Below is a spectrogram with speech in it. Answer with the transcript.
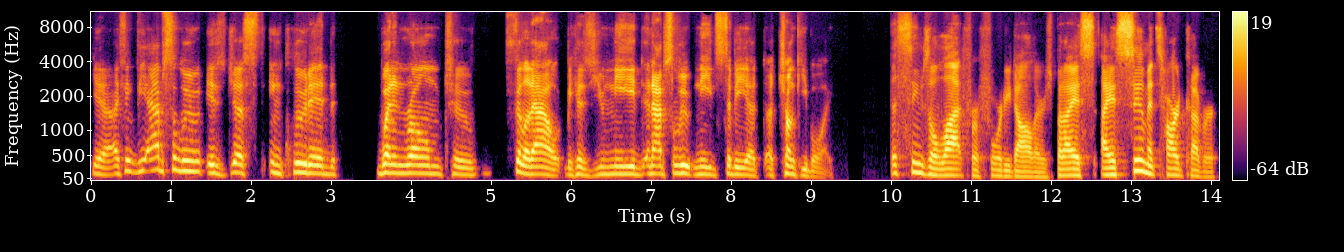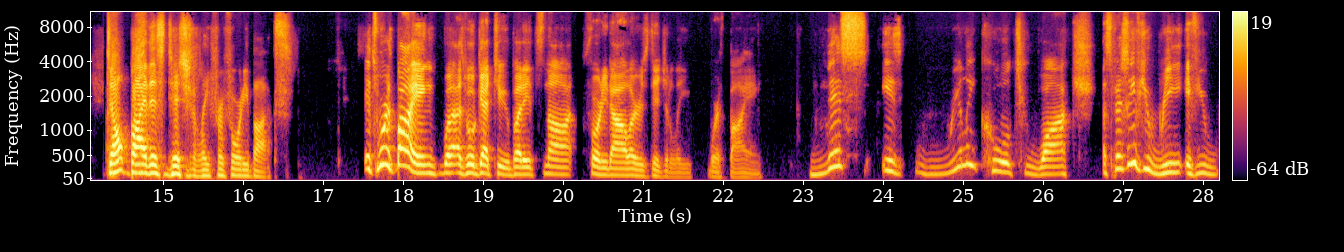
Yeah, I think the absolute is just included when in Rome to fill it out because you need an absolute needs to be a, a chunky boy. This seems a lot for forty dollars, but I I assume it's hardcover. Don't buy this digitally for forty bucks. It's worth buying, as we'll get to, but it's not forty dollars digitally worth buying this is really cool to watch especially if you read if you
